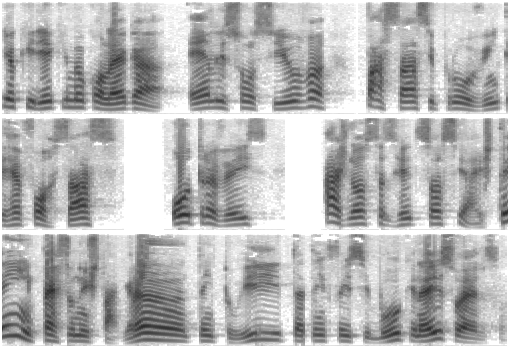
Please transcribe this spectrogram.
e eu queria que meu colega Ellison Silva passasse para o ouvinte, reforçasse outra vez as nossas redes sociais. Tem perfil no Instagram, tem Twitter, tem Facebook, não é isso, Ellison?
